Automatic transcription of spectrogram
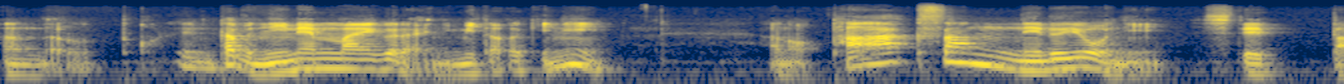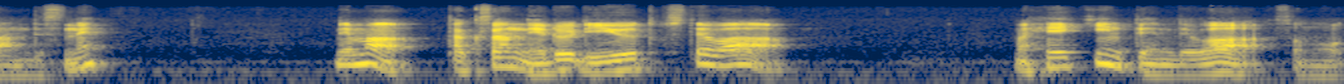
なんだろうこれ多分2年前ぐらいに見た時にあのたくさん寝るようにしてたんですね。でまあたくさん寝る理由としては、まあ、平均点ではその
